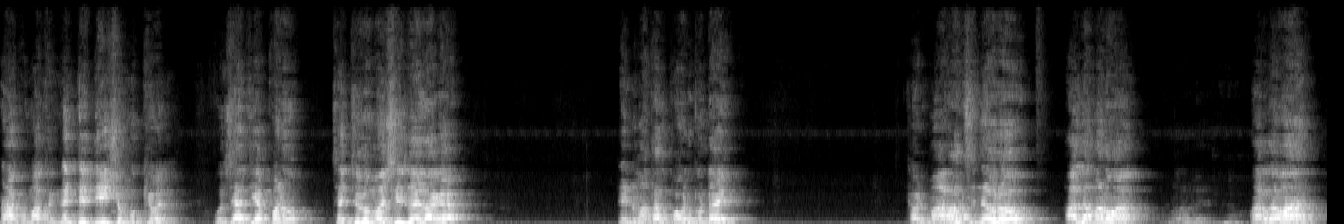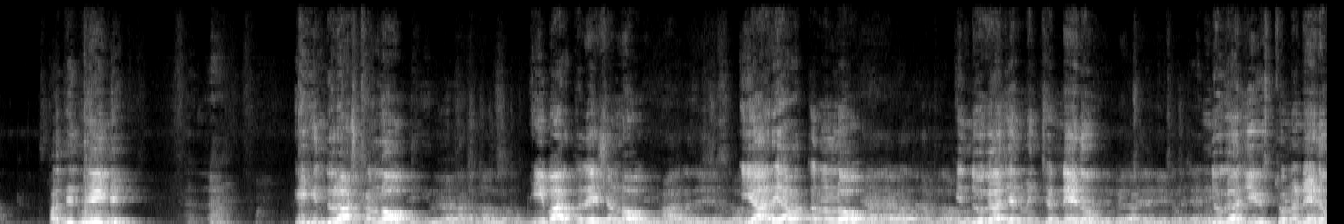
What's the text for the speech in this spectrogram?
నాకు మతం కంటే దేశం ముఖ్యమని. ఒకసారి చెప్పను చర్చిలో మసీదులో ఎలాగా? రెండు మతాలు పడుకుంటాయి. కాబట్టి మారాల్సింది ఎవరో? అల్లా మనమా మారదామా ప్రతిజ్ఞ చేయండి. ఈ హిందూ రాష్ట్రంలో ఈ భారతదేశంలో ఈ ఆర్యావర్తనంలో హిందూగా జన్మించిన నేను హిందూగా జీవిస్తున్న నేను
